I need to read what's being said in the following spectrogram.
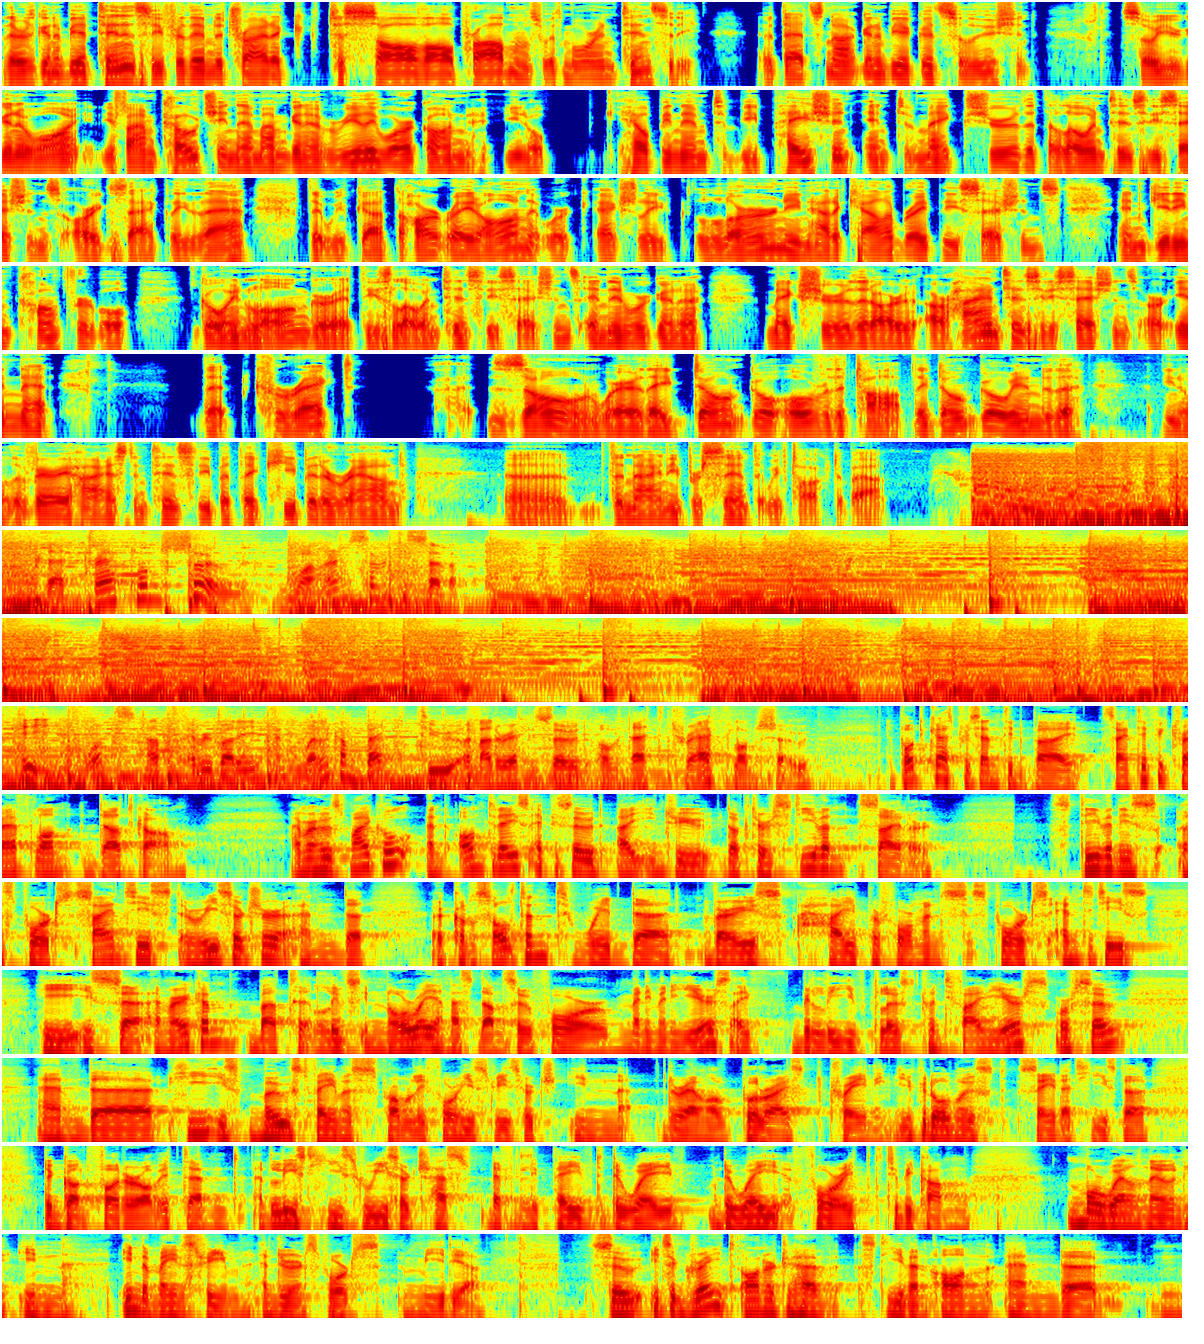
there's going to be a tendency for them to try to to solve all problems with more intensity. Uh, that's not going to be a good solution. So you're going to want if I'm coaching them, I'm going to really work on, you know, helping them to be patient and to make sure that the low intensity sessions are exactly that, that we've got the heart rate on, that we're actually learning how to calibrate these sessions and getting comfortable going longer at these low intensity sessions. And then we're going to make sure that our, our high intensity sessions are in that, that correct uh, zone where they don't go over the top. They don't go into the, you know, the very highest intensity, but they keep it around uh, the 90% that we've talked about. That Triathlon Show 177. Hey, what's up, everybody, and welcome back to another episode of That Triathlon Show, the podcast presented by scientifictriathlon.com. I'm your host, Michael, and on today's episode, I interview Dr. Stephen Seiler. Stephen is a sports scientist, a researcher, and uh, a consultant with uh, various high performance sports entities he is uh, American, but lives in Norway and has done so for many, many years. I believe close to 25 years or so. And uh, he is most famous probably for his research in the realm of polarized training. You could almost say that he's the the godfather of it, and at least his research has definitely paved the way the way for it to become more well known in in the mainstream endurance sports media. So it's a great honor to have Stephen on, and uh,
